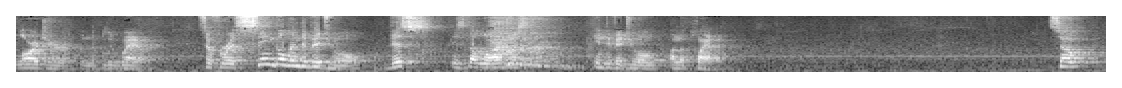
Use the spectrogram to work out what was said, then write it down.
larger than the blue whale. So, for a single individual, this is the largest individual on the planet. So,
